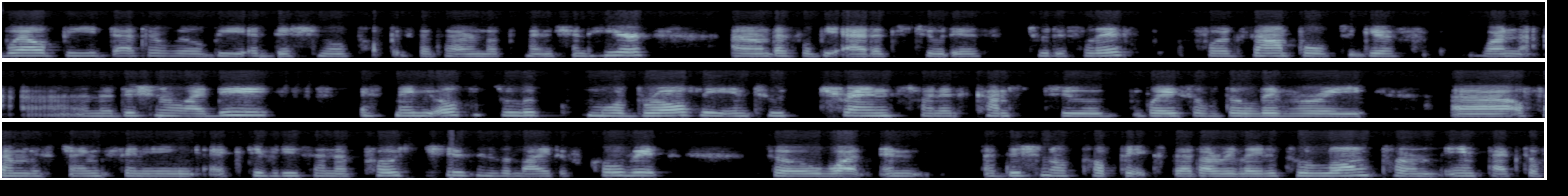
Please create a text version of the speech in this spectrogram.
well be that there will be additional topics that are not mentioned here um, that will be added to this to this list. For example, to give one uh, an additional idea is maybe also to look more broadly into trends when it comes to ways of delivery uh, of family strengthening activities and approaches in the light of COVID. So what and additional topics that are related to long-term impact of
